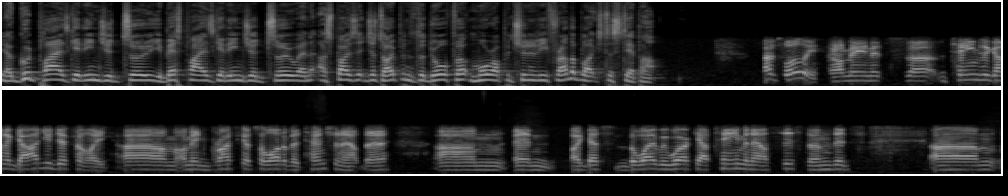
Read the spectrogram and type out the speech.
you know, good players get injured too, your best players get injured too, and I suppose it just opens the door for more opportunity for other blokes to step up. Absolutely. I mean, it's uh, teams are going to guard you differently. Um, I mean, Bryce gets a lot of attention out there. Um, and I guess the way we work our team and our systems, it's um,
